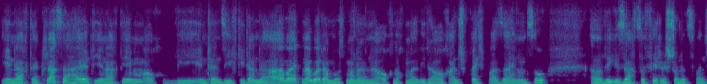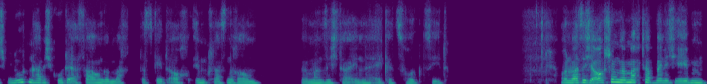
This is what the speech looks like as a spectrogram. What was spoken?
je nach der Klasse halt, je nachdem auch, wie intensiv die dann da arbeiten, aber da muss man dann auch nochmal wieder auch ansprechbar sein und so. Aber wie gesagt, so Viertelstunde, 20 Minuten habe ich gute Erfahrungen gemacht. Das geht auch im Klassenraum wenn man sich da in eine Ecke zurückzieht. Und was ich auch schon gemacht habe, wenn ich eben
